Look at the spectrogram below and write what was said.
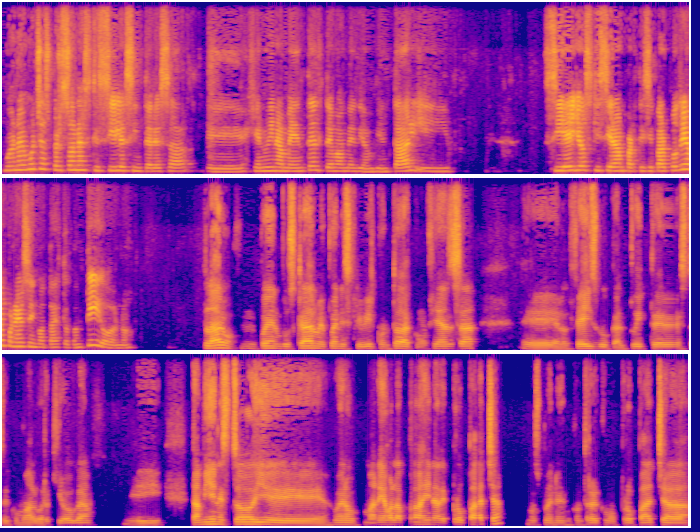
Bueno, hay muchas personas que sí les interesa eh, genuinamente el tema medioambiental y si ellos quisieran participar, podrían ponerse en contacto contigo o no. Claro, pueden buscar, me pueden escribir con toda confianza eh, al Facebook, al Twitter, estoy como Álvaro Kioga. Y también estoy, eh, bueno, manejo la página de Propacha, nos pueden encontrar como Propacha,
